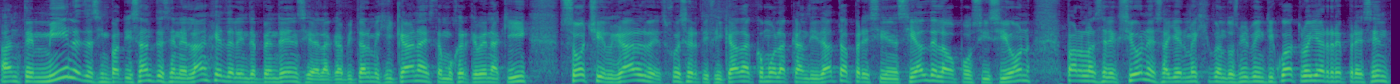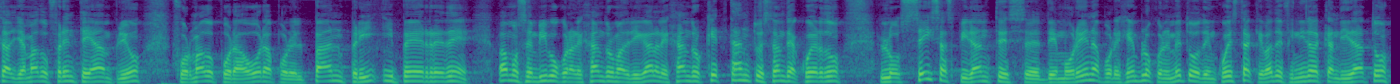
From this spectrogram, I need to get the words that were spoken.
ante miles de simpatizantes en el Ángel de la Independencia de la capital mexicana, esta mujer que ven aquí, Xochil Gálvez, fue certificada como la candidata presidencial de la oposición para las elecciones allá en México en 2024. Ella representa al llamado Frente Amplio, formado por ahora por el PAN, PRI y PRD. Vamos en vivo con Alejandro Madrigal. Alejandro, ¿qué tanto están de acuerdo los seis aspirantes eh, de Morena, por ejemplo, con el método de encuesta que va a definir al candidato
